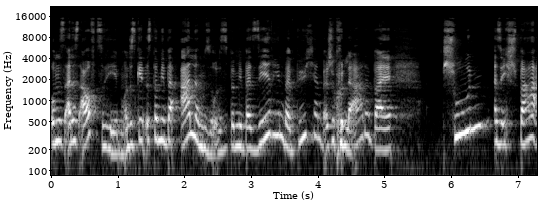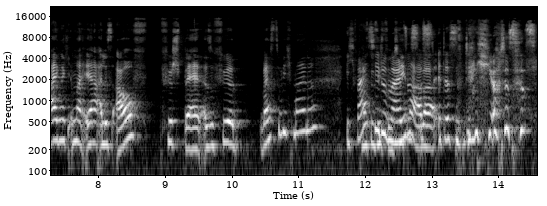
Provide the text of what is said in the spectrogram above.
um das alles aufzuheben. Und das geht, ist bei mir bei allem so. Das ist bei mir bei Serien, bei Büchern, bei Schokolade, bei Schuhen. Also ich spare eigentlich immer eher alles auf für spät, also für, weißt du, wie ich meine? Ich weiß, wie du meinst. Thema, das, ist, das denke ich auch, dass das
